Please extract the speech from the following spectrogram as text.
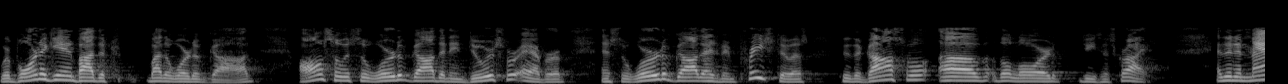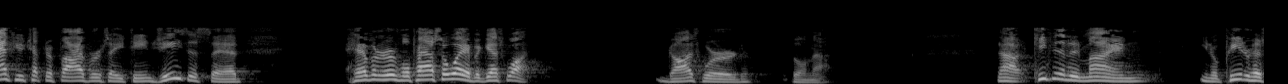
We're born again by the, by the Word of God. Also, it's the Word of God that endures forever, and it's the Word of God that has been preached to us through the gospel of the Lord Jesus Christ. And then in Matthew chapter 5 verse 18, Jesus said, heaven and earth will pass away, but guess what? God's Word will not. Now, keeping that in mind, you know, Peter has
